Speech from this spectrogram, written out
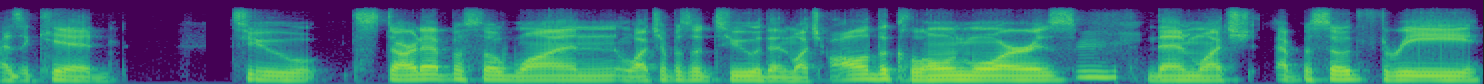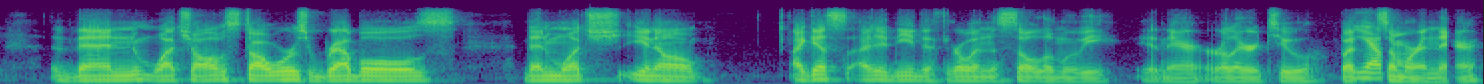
as a kid to start episode one, watch episode two, then watch all of the Clone Wars, Mhm. then watch episode three, then watch all of Star Wars Rebels, then watch, you know, I guess I need to throw in the solo movie in there earlier too, but Yep. somewhere in there.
